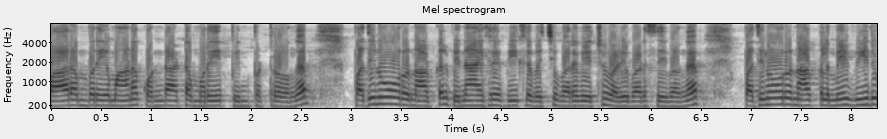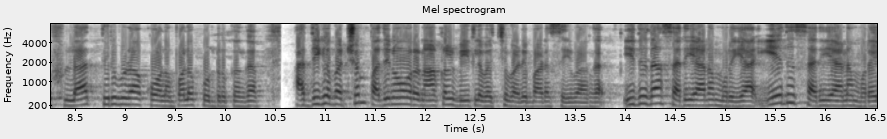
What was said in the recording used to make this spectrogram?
பாரம்பரியமான கொண்டாட்ட முறையை பின்பற்றுறவங்க பதினோரு நாட்கள் விநாயகரை வீட்டில் வச்சு வரவேற்று வழிபாடு செய்வாங்க. பதினோரு நாட்களுமே வீடு ஃபுல்லாக திருவிழா கோலம் போல் கொண்டிருக்குங்க அதிகபட்சம் பதினோரு நாட்கள் வீட்டில் வச்சு வழிபாடு செய்வாங்க. இதுதான் சரியான முறையா? எது சரியான முறை?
